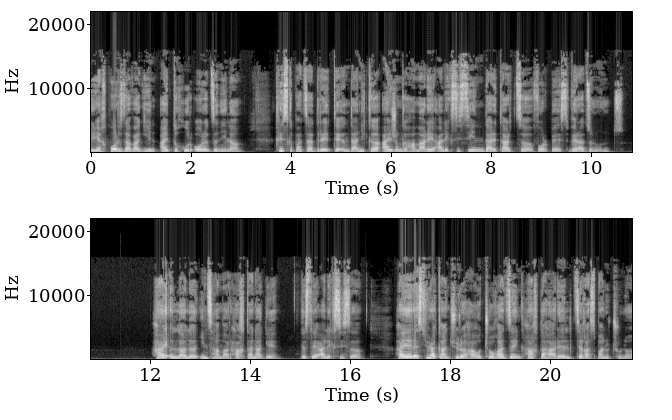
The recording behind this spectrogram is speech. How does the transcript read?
իր եղբոր Զավագին այդ տխուր օրը ծնիլը։ Քրիս կբացատրե, թե ընտանիքը այժմ կհամարե Ալեքսիսին դարեթարցը որպես վերածնունդ։ Հայ ըլլալը ինձ համար հաղթանակ է, գսե Ալեքսիսը։ Հայերես յուրաքանչյուրը հաղորդողած ենք հաղթահարել ցեղասպանությունը։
